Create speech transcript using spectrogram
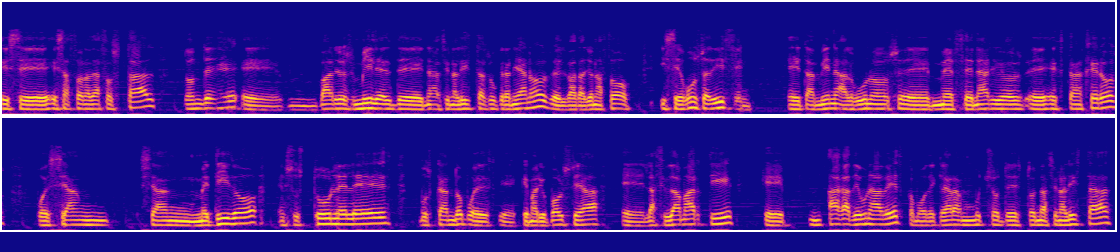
ese, esa zona de Azovstal, donde eh, varios miles de nacionalistas ucranianos del batallón Azov y según se dicen eh, también algunos eh, mercenarios extranjeros, pues se han se han metido en sus túneles buscando pues que, que Mariupol sea la ciudad mártir que haga de una vez, como declaran muchos de estos nacionalistas,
